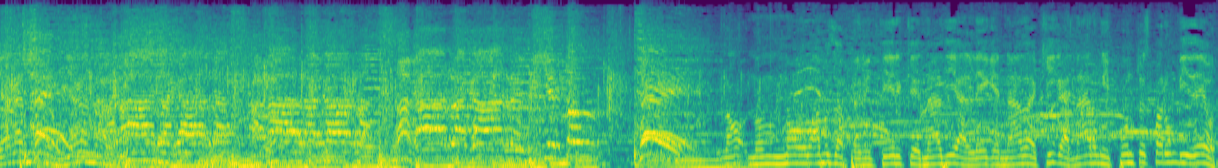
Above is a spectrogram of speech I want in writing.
Ya ganaron, ya ganaron. No, vamos a permitir que nadie alegue nada. Aquí ganaron y punto. Es para un video.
